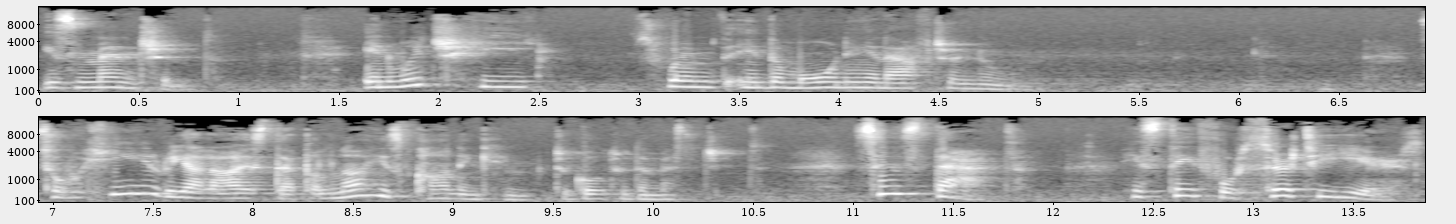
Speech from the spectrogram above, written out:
is mentioned, in which he swam in the morning and afternoon so he realized that Allah is calling him to go to the masjid. Since that, he stayed for 30 years.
